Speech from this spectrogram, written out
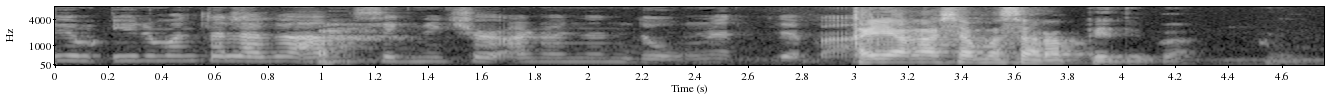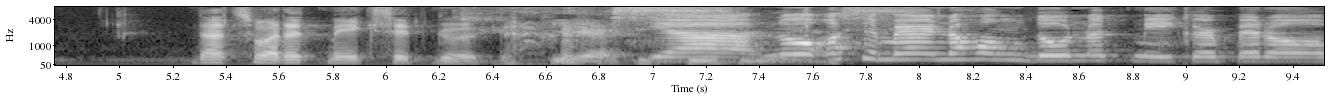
yung- yun naman talaga ang signature ano ng donut, di ba? Kaya nga siya masarap eh, di ba? That's what it makes it good. Yes. Yeah, no, kasi meron akong donut maker pero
